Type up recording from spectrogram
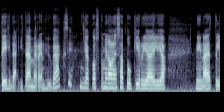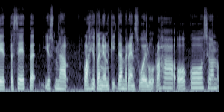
tehdä Itämeren hyväksi. Ja koska minä olen satukirjailija, niin ajattelin, että se, että jos minä lahjoitan jonnekin Itämeren suojeluun rahaa, ok, se on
